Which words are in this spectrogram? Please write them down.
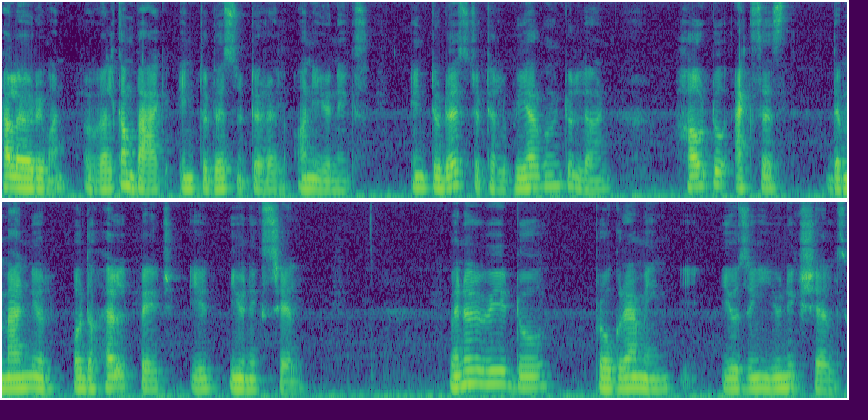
Hello everyone, welcome back in today's tutorial on Unix. In today's tutorial we are going to learn how to access the manual or the help page in Unix shell. Whenever we do programming using Unix shells,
